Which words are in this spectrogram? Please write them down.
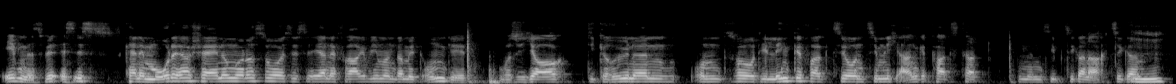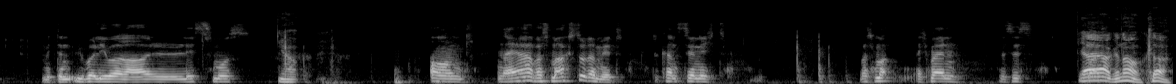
eben, es, es ist keine Modeerscheinung oder so, es ist eher eine Frage, wie man damit umgeht. Wo sich ja auch die Grünen und so die linke Fraktion ziemlich angepatzt hat in den 70ern, 80ern. Mhm mit dem Überliberalismus. Ja. Und naja, was machst du damit? Du kannst ja nicht. Was ma ich meine, das ist. Ja, ja, genau, klar.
